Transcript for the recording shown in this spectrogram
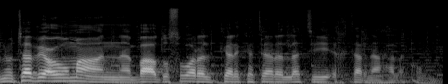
نتابع معا بعض صور الكاريكاتير التي اخترناها لكم.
